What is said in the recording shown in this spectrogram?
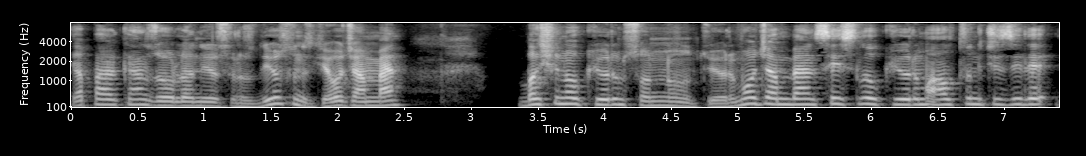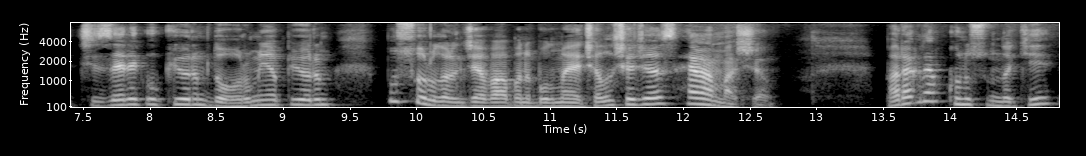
yaparken zorlanıyorsunuz. Diyorsunuz ki hocam ben Başını okuyorum sonunu unutuyorum. Hocam ben sesli okuyorum altını çizile, çizerek okuyorum doğru mu yapıyorum? Bu soruların cevabını bulmaya çalışacağız. Hemen başlayalım. Paragraf konusundaki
